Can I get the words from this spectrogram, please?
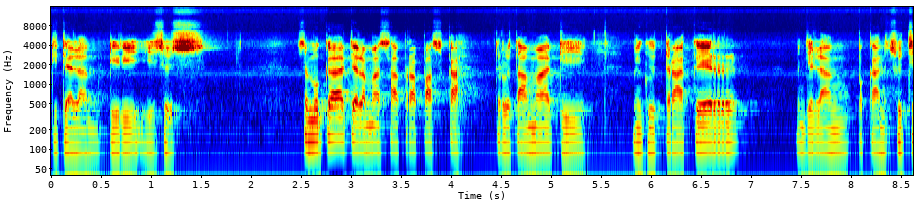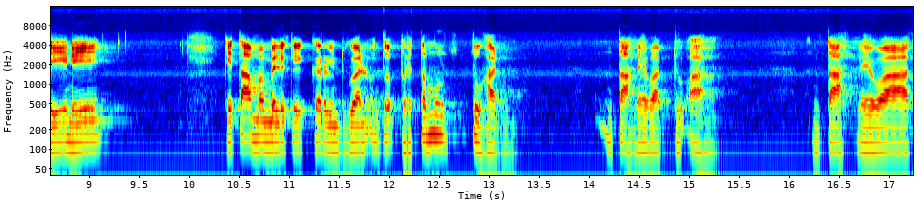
di dalam diri Yesus. Semoga dalam masa prapaskah, terutama di minggu terakhir menjelang pekan suci ini kita memiliki kerinduan untuk bertemu Tuhan entah lewat doa entah lewat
